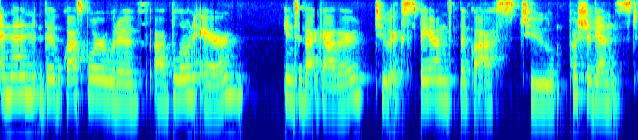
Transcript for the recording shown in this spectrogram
And then the glassblower would have uh, blown air into that gather to expand the glass to push against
